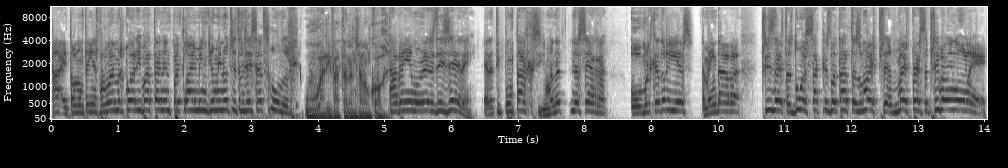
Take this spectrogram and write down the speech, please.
Ah, então não tenhas problemas com o Aribatanen para lá em 21 minutos e 37 segundos. O Arivatanen já não corre. Está bem a maneira de dizerem. Era tipo um táxi, mas na, na serra. Ou mercadorias. Também dava. Preciso destas duas sacas de batatas o mais, mais pressa possível em Lolé.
